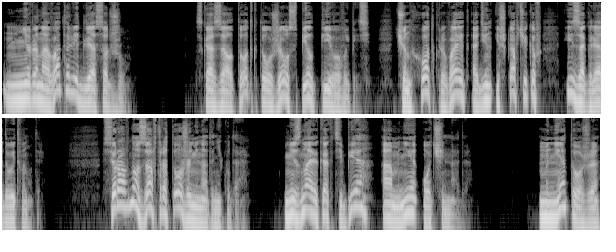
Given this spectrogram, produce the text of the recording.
«Не рановато ли для саджу?» — сказал тот, кто уже успел пиво выпить. Чонхо открывает один из шкафчиков и заглядывает внутрь. Все равно завтра тоже не надо никуда. Не знаю, как тебе, а мне очень надо. Мне тоже,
